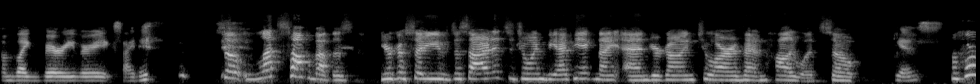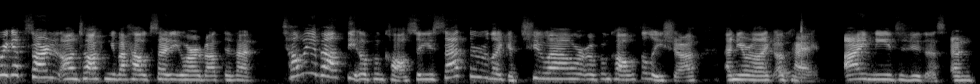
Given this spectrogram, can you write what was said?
I'm like very, very excited. So let's talk about this. You're so you've decided to join VIP Ignite and you're going to our event in Hollywood. So Yes. before we get started on talking about how excited you are about the event, tell me about the open call. So you sat through like a two-hour open call with Alicia, and you were like, okay, I need to do this. And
